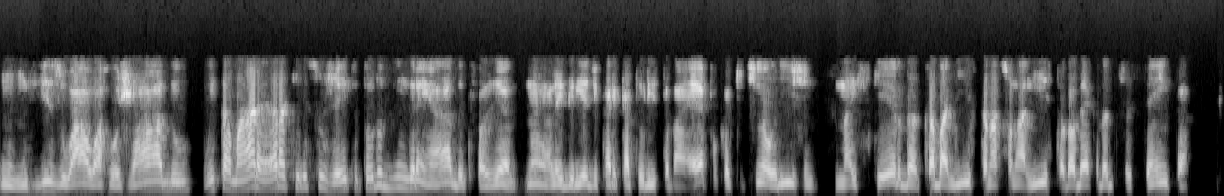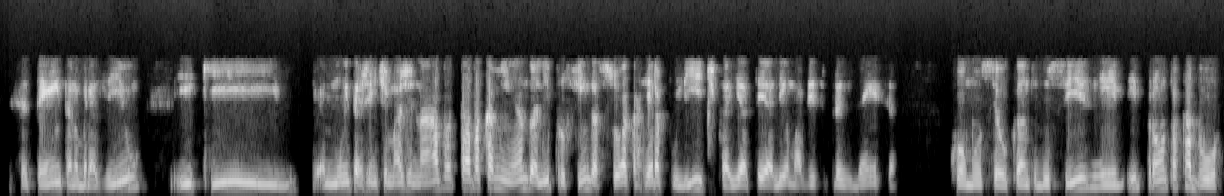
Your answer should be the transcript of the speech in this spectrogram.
um visual arrojado. O Itamar era aquele sujeito todo desengrenhado, que fazia né, alegria de caricaturista na época, que tinha origem na esquerda trabalhista, nacionalista da década de 60, 70 no Brasil, e que muita gente imaginava estava caminhando ali para o fim da sua carreira política, ia ter ali uma vice-presidência como o seu canto do cisne e pronto, acabou.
